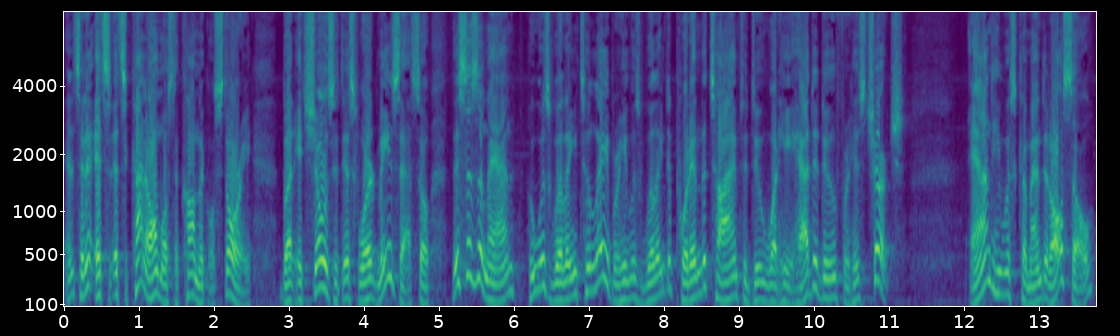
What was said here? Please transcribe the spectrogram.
And it's, an, it's, it's kind of almost a comical story, but it shows that this word means that. So this is a man who was willing to labor. He was willing to put in the time to do what he had to do for his church. And he was commended also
